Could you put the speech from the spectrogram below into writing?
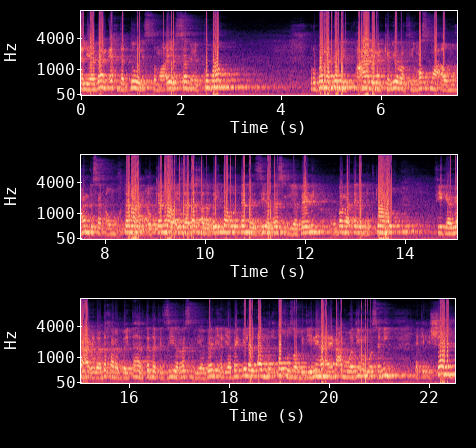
اليابان إحدى الدول الصناعية السبع الكبرى ربما تجد عالما كبيرا في مصنع أو مهندسا أو مخترعا أو كذا وإذا دخل بيته ارتدى الزي الرسمي الياباني. ربما تجد دكتور في جامعة إذا دخلت بيتها ارتدت الزي الرسمي الياباني. اليابان إلى الآن محتفظة بدينها. أي نعم هو دين وثني لكن الشاهد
